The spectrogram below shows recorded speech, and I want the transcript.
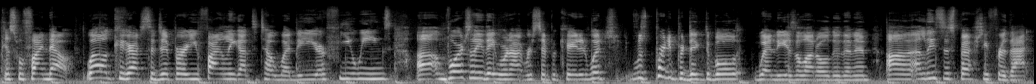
Guess we'll find out. Well, congrats to Dipper. You finally got to tell Wendy your feelings. Uh, unfortunately, they were not reciprocated, which was pretty predictable. Wendy is a lot older than him. Uh, at least, especially for that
